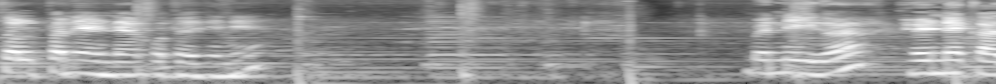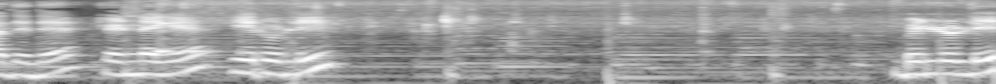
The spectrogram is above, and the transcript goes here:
ಸ್ವಲ್ಪನೇ ಎಣ್ಣೆ ಹಾಕೋತಾ ಇದ್ದೀನಿ. ಬನ್ನಿ ಈಗ ಎಣ್ಣೆ ಕಾದಿದೆ. ಎಣ್ಣೆಗೆ ಈರುಳ್ಳಿ, ಬೆಳ್ಳುಳ್ಳಿ,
